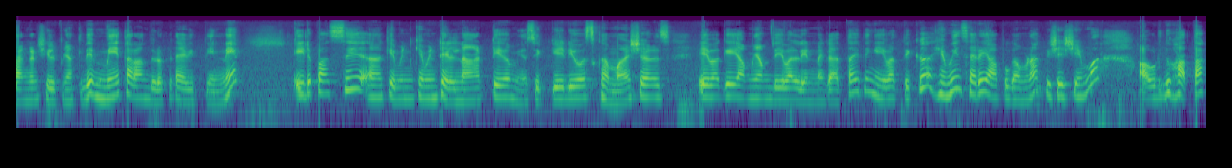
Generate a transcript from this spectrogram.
රංගන ශිල්පිනියක් විදිහට මේ තරම් දුරකට ඇවිත් ඉන්නේ. ඊට පස්සේ කෙමින් කෙමින් ටෙල්නාට්‍ය මියසික් වීඩියෝස් කමර්ශල්ස් ඒ වගේ යම් යම් දේවල් එන්න ගත්තා. ඉතින් ඒවත් එක හෙමින් සැරේ ආපු ගමනක් විශේෂයෙන්ම අවුරුදු 7ක්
